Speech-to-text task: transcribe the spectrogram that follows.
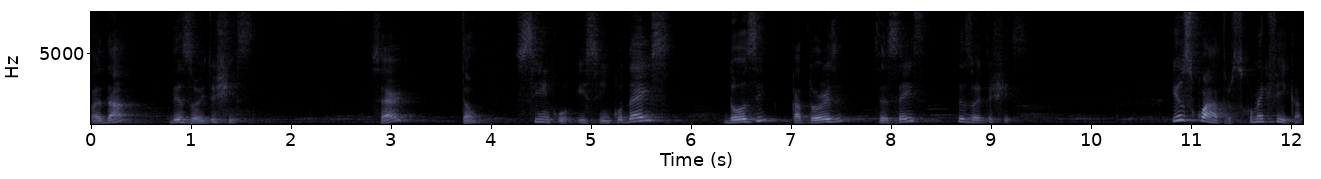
vai dar 18x. Certo? Então, 5 e 5, 10. 12, 14, 16, 18x. E os 4, como é que fica?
